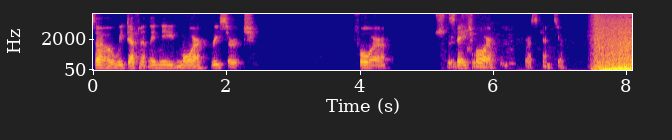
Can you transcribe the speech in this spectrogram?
so we definitely need more research for stage four breast cancer.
